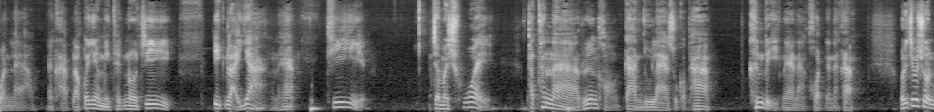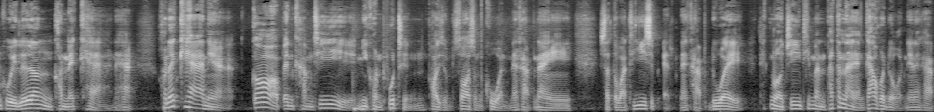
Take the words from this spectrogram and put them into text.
วรแล้วนะครับแล้วก็ยังมีเทคโนโลยีอีกหลายอย่างนะฮะที่จะมาช่วยพัฒนาเรื่องของการดูแลสุขภาพขึ้นไปอีกในอนาคตเนี่ยนะครับ วันนี้จะมาชวนคุยเรื่อง Connect Care นะฮะ Connect Care เนี่ย ก็เป็นคำที่มีคนพูดถึงพอสมสมควรนะครับในศตวรรษที่ 21 นะครับด้วยเทคโนโลยีที่มันพัฒนาอย่างก้าวกระโดดเนี่ยนะครับ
